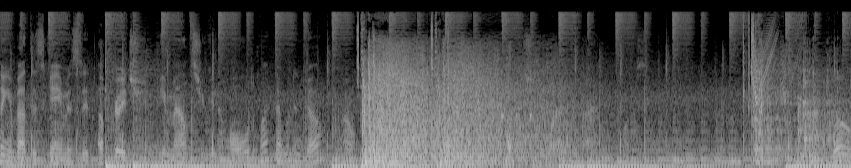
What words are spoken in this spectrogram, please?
thing about this game is it upgrades the amounts you can hold. What? That didn't go? Oh. Whoa.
